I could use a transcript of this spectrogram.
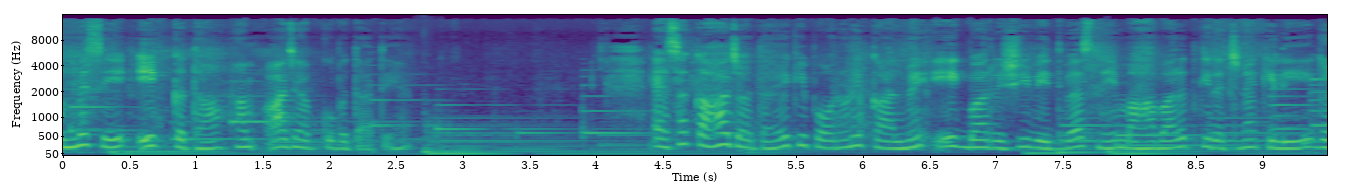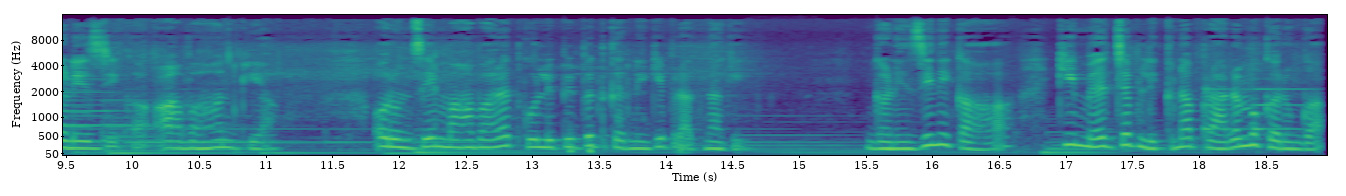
उनमें से एक कथा हम आज आपको बताते हैं। ऐसा कहा जाता है कि पौराणिक काल में एक बार ऋषि वेदव्यास ने महाभारत की रचना के लिए गणेश जी का आह्वान किया और उनसे महाभारत को लिपिबद्ध करने की प्रार्थना की। गणेश जी ने कहा कि मैं जब लिखना प्रारंभ करूँगा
